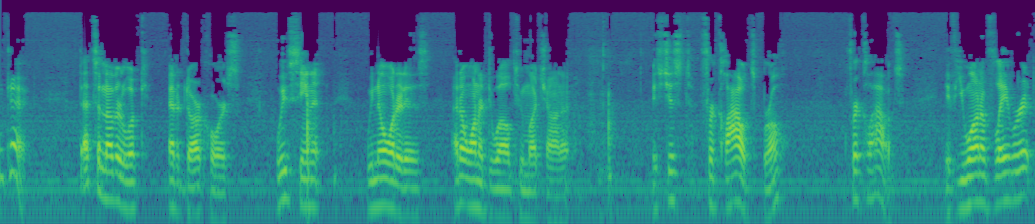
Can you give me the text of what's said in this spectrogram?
Okay. That's another look at a dark horse. We've seen it. We know what it is. I don't want to dwell too much on it. It's just for clouds, bro. For clouds. If you want to flavor it,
